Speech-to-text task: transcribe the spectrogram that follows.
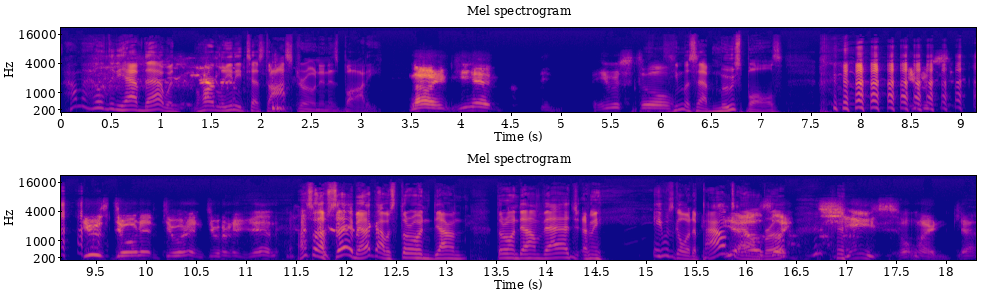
How the hell did he have that with hardly any testosterone in his body? No, he, he had. He, he was still. He must have moose balls. He was. He was doing it, doing it, and doing it again. That's what I'm saying, man. That guy was throwing down, throwing down vag. I mean, he was going to Pound yeah, I Town, was bro. like, jeez, oh my god.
